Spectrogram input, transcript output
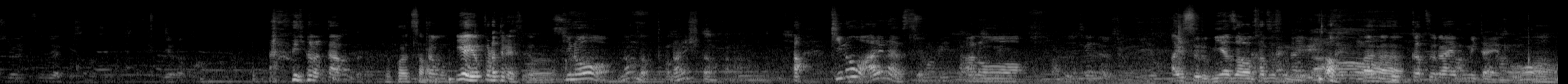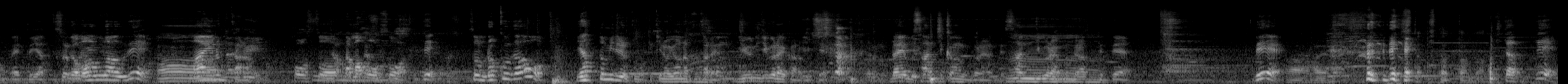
白いつぶやきしてませんでした夜中。夜中。酔っ払ってたの？多分。いや酔っ払ってないですよ。うん。昨日なんだったか何したのかな？あ昨日あれなんですよ。あの愛する宮沢和文が復活ライブみたいのを、えっと、やってそれがワウワウで前の日から放送生放送あってその録画をやっと見れると思って昨日夜中から12時ぐらいから見てライブ3時間ぐらいなんで3時ぐらいまでやっててであはい。そ れで浸浸ったんだ。浸って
